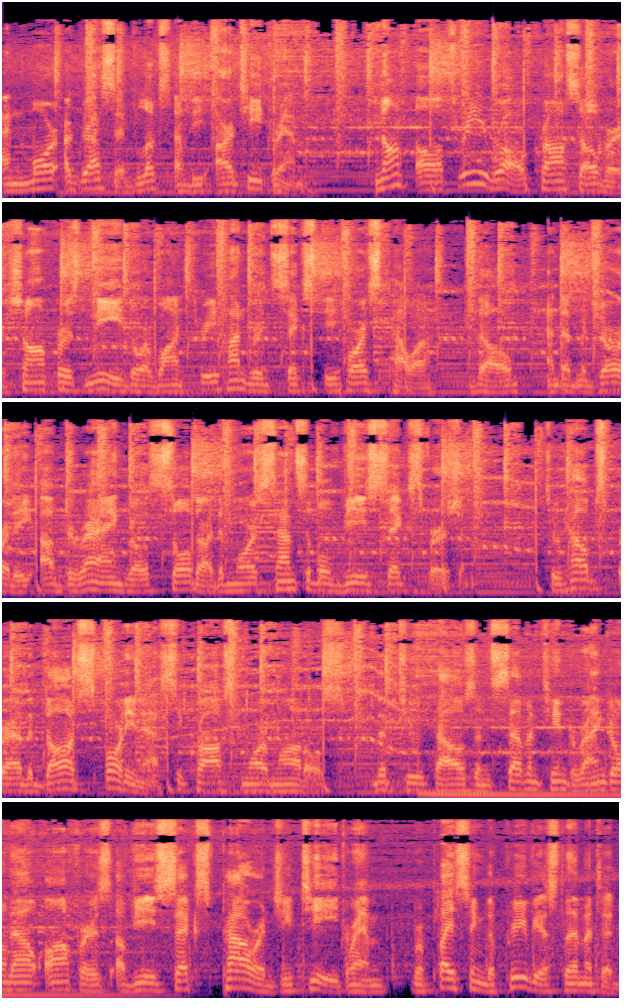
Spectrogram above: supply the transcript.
and more aggressive looks of the RT trim. Not all three-row crossover shoppers need or want 360 horsepower, though, and a majority of Durangos sold are the more sensible V6 version. To help spread the Dodge sportiness across more models, the 2017 Durango now offers a V6 powered GT trim, replacing the previous Limited,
